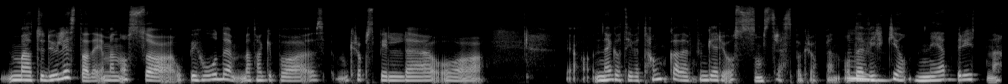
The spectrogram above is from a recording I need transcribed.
med to do-lista di, men også oppi hodet med tanke på kroppsbildet og ja, negative tanker, det fungerer jo også som stress på kroppen, og det Mm. virker jo nedbrytende.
